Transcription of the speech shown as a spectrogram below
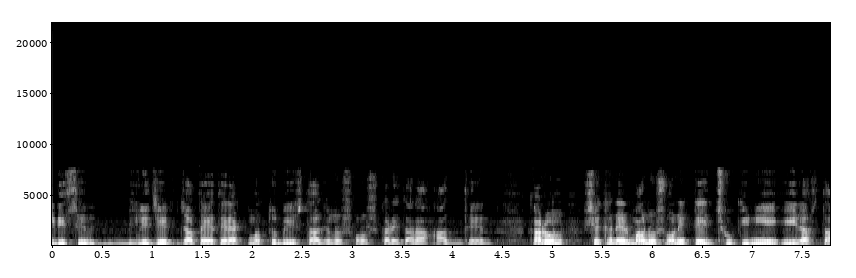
এডিসি ভিলেজের যাতায়াতের একমাত্র ব্রিজ, তা যেন সংস্কারে তারা হাত দেন। কারণ সেখানের মানুষ অনেকটাই ঝুঁকি নিয়ে এই রাস্তা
